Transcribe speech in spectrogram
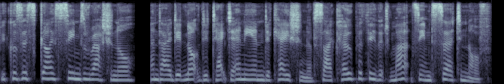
because this guy seems rational, and I did not detect any indication of psychopathy that Matt seemed certain of.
